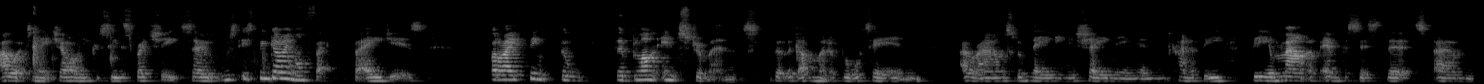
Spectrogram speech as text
I worked in HR and you could see the spreadsheet. So it was, it's been going on for, for ages. But I think the the blunt instrument that the government have brought in around sort of naming and shaming and kind of the the amount of emphasis that um,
